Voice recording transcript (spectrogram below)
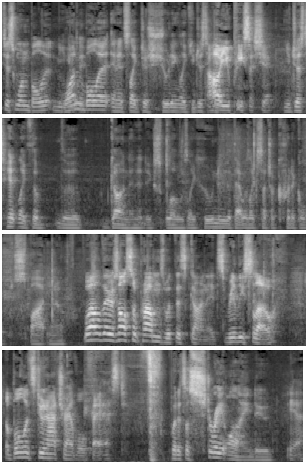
just one bullet. And you One can bullet and it's like just shooting. Like you just Oh, you piece of shit. you just hit like the the gun and it explodes. Like who knew that that was like such a critical spot? You know. Well, there's also problems with this gun. It's really slow. The bullets do not travel fast. But it's a straight line, dude. Yeah,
